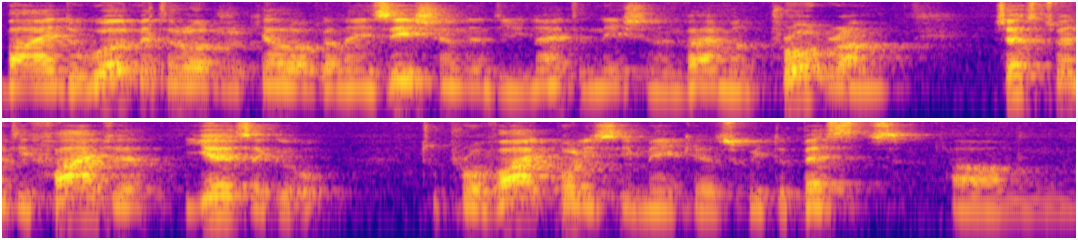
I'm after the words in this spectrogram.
by the World Meteorological Organization and the United Nations Environment Programme just 25 years ago to provide policymakers with the best um,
